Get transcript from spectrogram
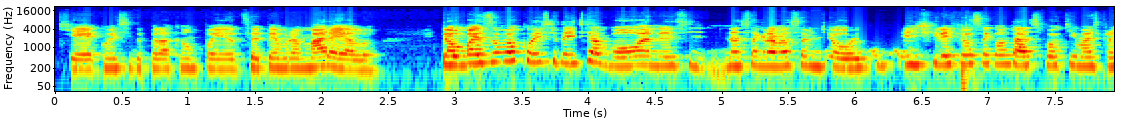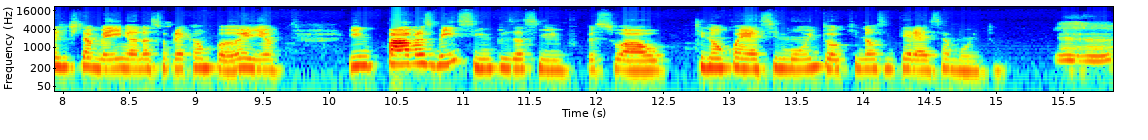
que é conhecido pela campanha do Setembro Amarelo. Então, mais uma coincidência boa nesse, nessa gravação de hoje. A gente queria que você contasse um pouquinho mais pra gente também, Ana, sobre a campanha. Em palavras bem simples, assim, pro pessoal que não conhece muito ou que não se interessa muito. Uhum.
